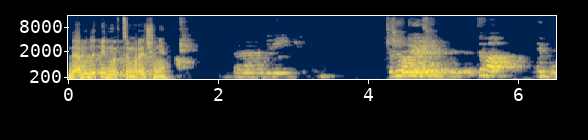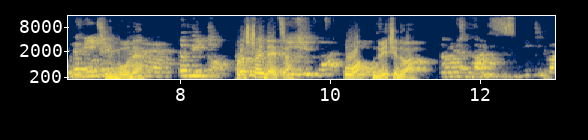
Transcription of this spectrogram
Де буде підмет в цьому реченні? Чотири. Два. Не буде. Буде. Тобі. Про що йдеться? Двічі два. О, двічі два. Двічі два.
